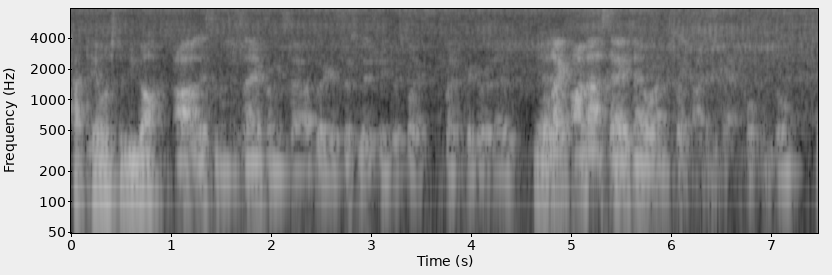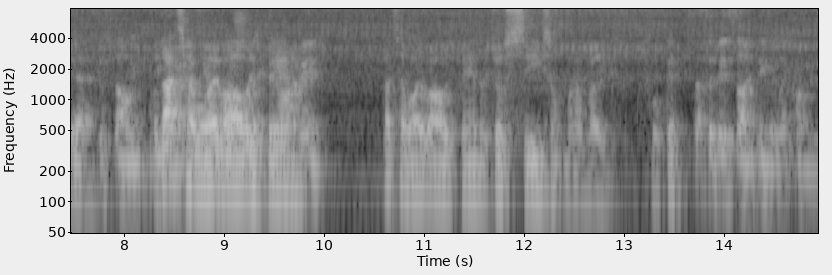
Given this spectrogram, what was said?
tattoos to be got. Oh, listen, same for myself. Like it's just literally just like trying to figure it out. Yeah. But like I'm at that stage now where I'm just like, I just it fucking done. Yeah. Just don't. even But that's how I've always like, You know been. I mean? That's how I've always been. I just see something and I'm like, fuck it. That's the bits I'm thinking like from my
